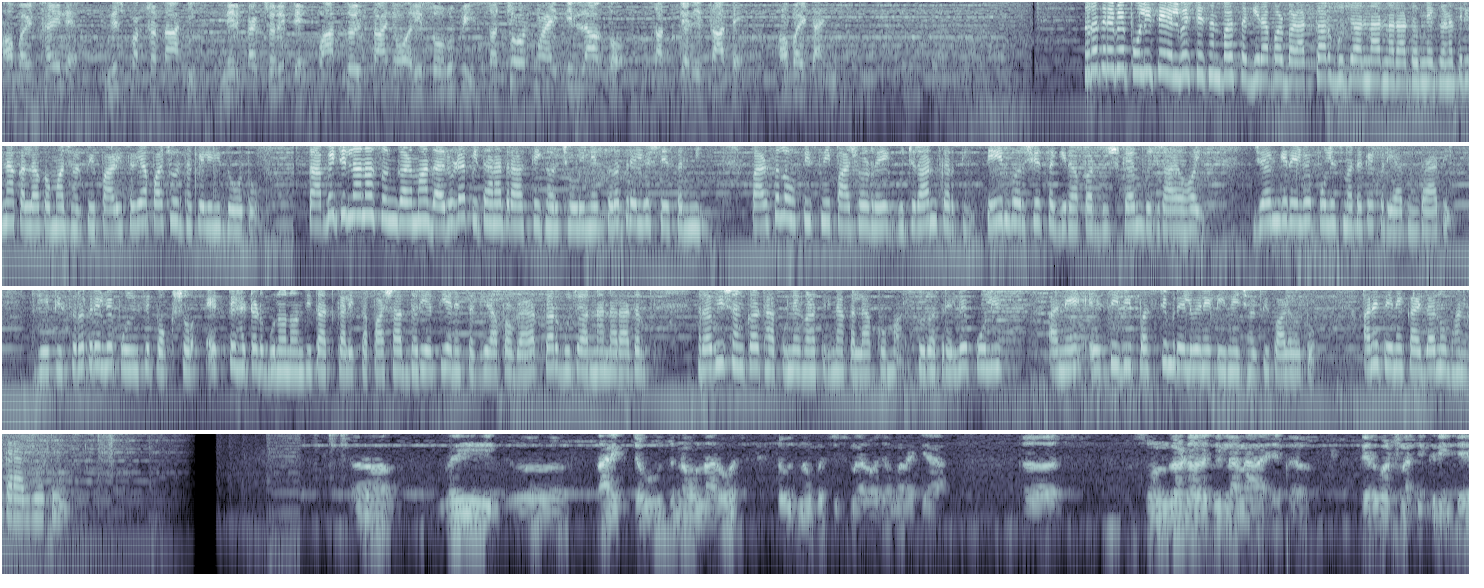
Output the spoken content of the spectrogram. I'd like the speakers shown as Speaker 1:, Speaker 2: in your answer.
Speaker 1: અભય થઈને નિષ્પક્ષતાથી, નિરપેક્ષ રીતે વાસ્તવિકતાનો અરીસો રૂપી સચોટ માહિતી લાવતો સત્યની સાથે અભય ટાઈમ્સ.
Speaker 2: સુરત રેલવે પોલીસે રેલવે સ્ટેશન પર સગીરા પર બળાત્કાર ગુજારનાર નરાધમને ગણતરીના કલાકોમાં ઝડપી પાડી સળિયા પાછળ ધકેલી દીધો હતો. તાપી જિલ્લાના સુનગઢમાં દારૂડા પિતાના ત્રાસથી ઘર છોડીને સુરત રેલવે સ્ટેશનની પાર્સલ ઓફિસની પાછળ રહી ગુજરાન કરતી તેર વર્ષીય સગીરા પર દુષ્કર્મ ગુજરાયો હોય. જે અંગે રેલવે પોલીસ મથકે ફરિયાદ નોંધાઈ હતી. જેથી સુરત રેલવે પોલીસે પોક્સો એક્ટ હેઠળ ગુનો નોંધી તાત્કાલિક તપાસ હાથ ધરી હતી અને સગીરા પર બળાત્કાર ગુજારના નરાધમ રવિશંકર ઠાકુરને ગણતરીના કલાકોમાં સુરત રેલવે પોલીસ અને એસીબી પશ્ચિમ રેલવેની ટીમે ઝડપી પાડ્યો હતો અને તેને કાયદાનું ભાન કરાવ્યું હતું.
Speaker 3: ગઈ તારીખ ચૌદ નવના રોજ ચૌદ નવ પચીસના રોજ અમારે ત્યાં સોનગઢ જિલ્લાના એક તેર વર્ષના દીકરી છે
